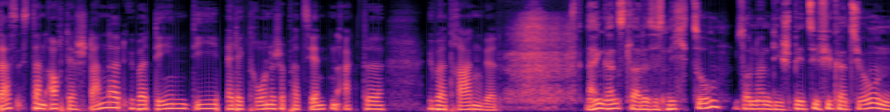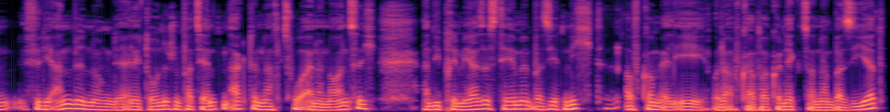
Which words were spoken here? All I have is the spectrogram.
das ist dann auch der Standard, über den die elektronische Patientenakte übertragen wird. Nein, ganz klar, das ist nicht so, sondern die Spezifikation für die Anbindung der elektronischen Patientenakte nach 291 an die Primärsysteme basiert nicht auf COMLE oder auf KV Connect, sondern basiert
